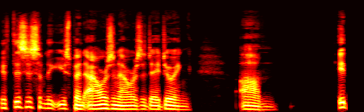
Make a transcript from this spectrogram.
if this is something you spend hours and hours a day doing, um, it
